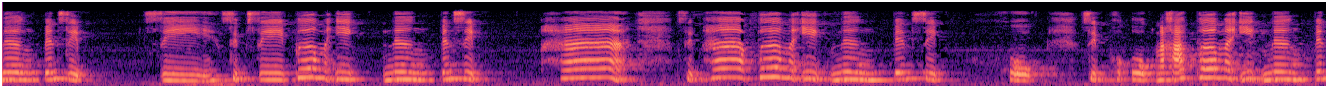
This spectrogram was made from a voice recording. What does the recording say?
1 เป็น 10 4 14 เพิ่มมาอีก 1 เป็น 10 5 15 เพิ่มมาอีก 1 เป็น16 16 นะคะ เพิ่มมาอีก 1 เป็น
